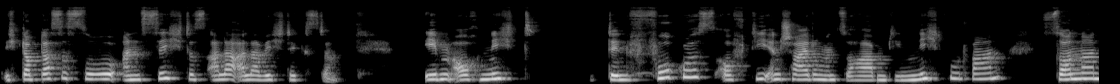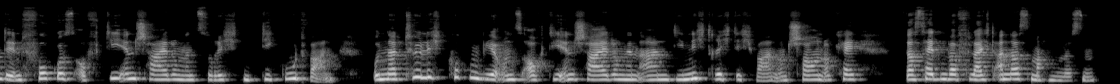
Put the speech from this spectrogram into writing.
ich glaube, das ist so an sich das Aller, Allerwichtigste. Eben auch nicht den Fokus auf die Entscheidungen zu haben, die nicht gut waren, sondern den Fokus auf die Entscheidungen zu richten, die gut waren. Und natürlich gucken wir uns auch die Entscheidungen an, die nicht richtig waren und schauen, okay, Was hätten wir vielleicht anders machen müssen?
